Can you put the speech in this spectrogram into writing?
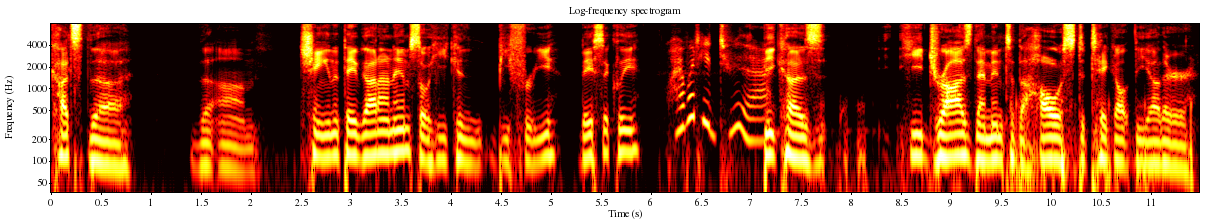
cuts the the um chain that they've got on him so he can be free basically Why would he do that? because he draws them into the house to take out the other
